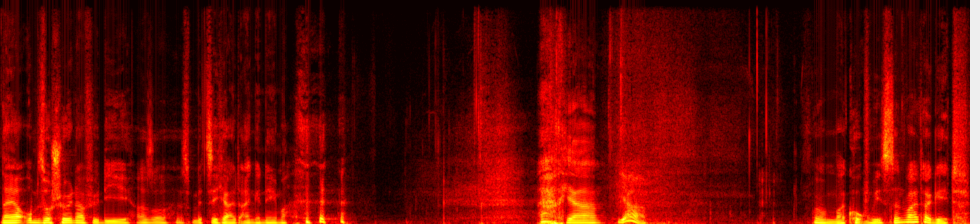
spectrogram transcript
naja, umso schöner für die. Also ist mit Sicherheit angenehmer. Ach ja. Ja. Mal gucken, wie es denn weitergeht.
